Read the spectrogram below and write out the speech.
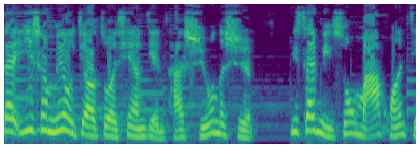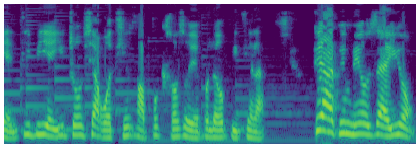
但医生没有叫做腺样检查，使用的是地塞米松、麻黄碱、滴鼻液，一周效果挺好，不咳嗽也不流鼻涕了。第二瓶没有再用，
